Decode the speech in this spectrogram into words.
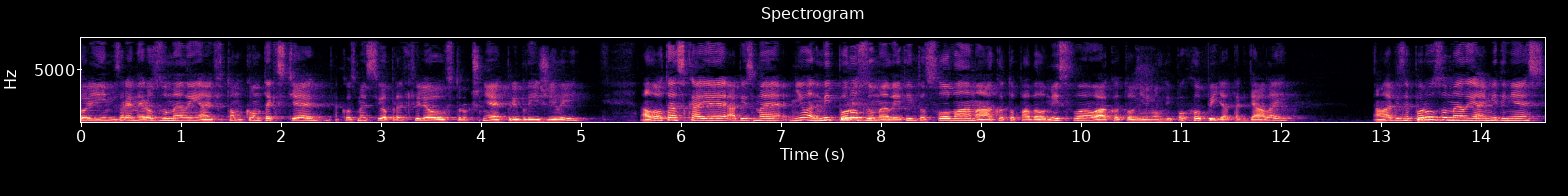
ktorí im zrejme rozumeli aj v tom kontexte, ako sme si ho pred chvíľou stručne priblížili. Ale otázka je, aby sme nielen my porozumeli týmto slovám a ako to Pavel myslel a ako to oni mohli pochopiť a tak ďalej, ale aby sme porozumeli aj my dnes,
